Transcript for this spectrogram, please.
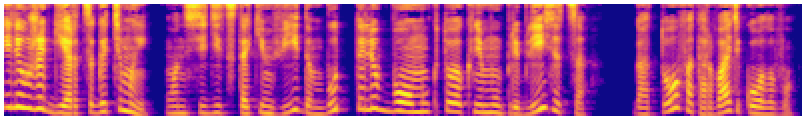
Или уже герцога тьмы. Он сидит с таким видом, будто любому, кто к нему приблизится, готов оторвать голову.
